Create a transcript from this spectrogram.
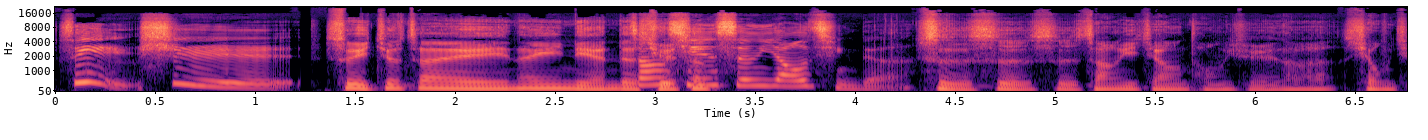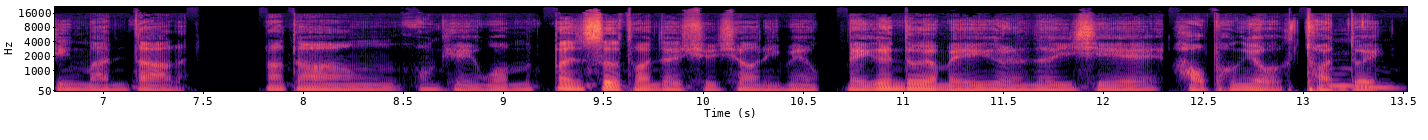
所以是，所以就在那一年的张先生邀请的，是是是张一江同学，他胸襟蛮大的。那当然，OK，我们办社团在学校里面，每个人都有每一个人的一些好朋友团队。嗯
